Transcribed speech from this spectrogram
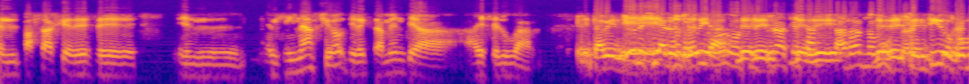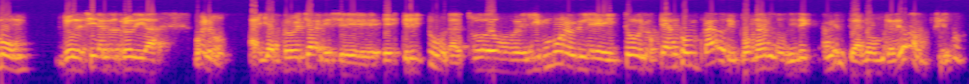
el pasaje desde el, gimnasio directamente a, ese lugar. Está bien, yo decía el eh, otro día, desde, el sentido común, yo decía el otro día, bueno, hay que aprovechar que se escritura todo el inmueble y todo lo que han comprado y ponerlo directamente a nombre de Banfield, ¿no?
